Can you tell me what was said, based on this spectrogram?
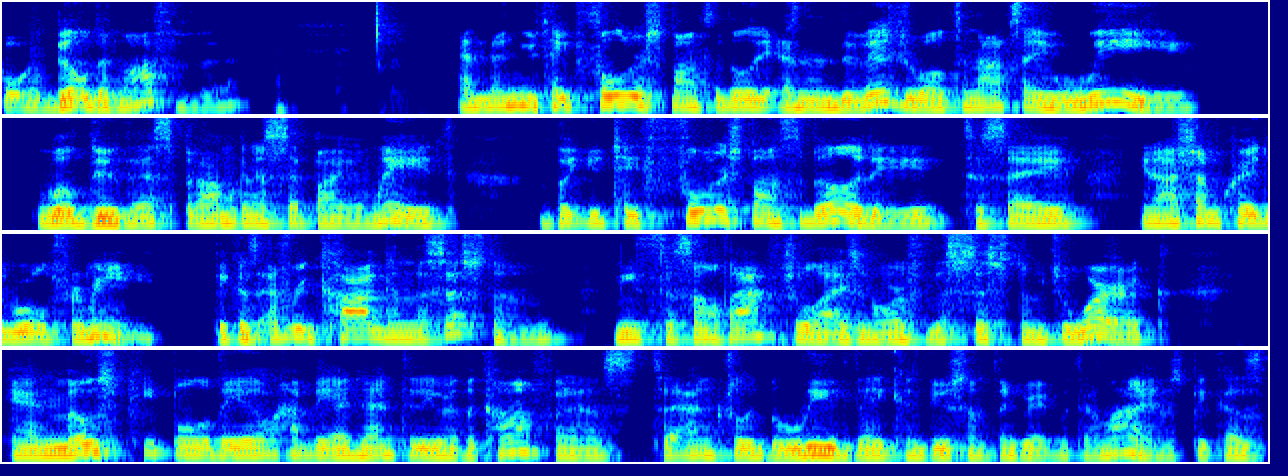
but we're building off of it. And then you take full responsibility as an individual to not say, we will do this, but I'm going to sit by and wait. But you take full responsibility to say, you know, Hashem created the world for me because every cog in the system needs to self actualize in order for the system to work and most people they don't have the identity or the confidence to actually believe they can do something great with their lives because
